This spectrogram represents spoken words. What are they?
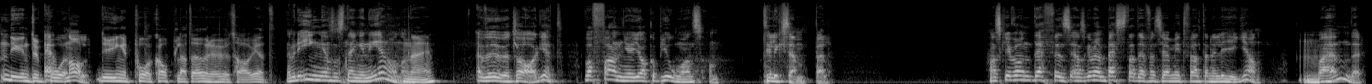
Det är ju inte på, 1-0. det är inget påkopplat överhuvudtaget. Nej, men det är ingen som stänger ner honom. Nej. Överhuvudtaget. Vad fan gör Jakob Johansson? Till exempel. Han ska ju vara, en defens- han ska vara den bästa defensiva mittfältaren i ligan. Vad händer?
